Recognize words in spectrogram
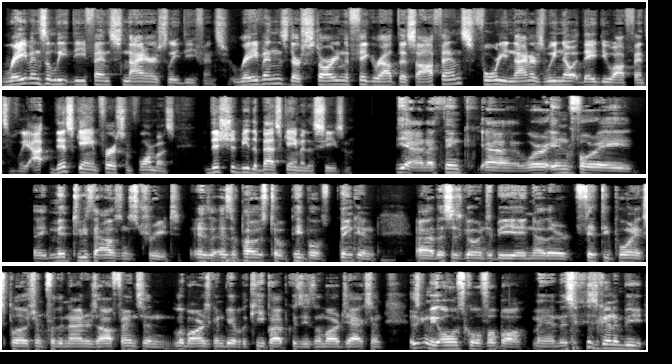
Ravens elite defense, Niners elite defense. Ravens, they're starting to figure out this offense. 49ers, we know what they do offensively. I, this game, first and foremost, this should be the best game of the season. Yeah, and I think uh, we're in for a a mid 2000s treat as, as opposed to people thinking uh, this is going to be another 50 point explosion for the Niners offense and Lamar is going to be able to keep up because he's Lamar Jackson. This is going to be old school football, man. This is going to be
